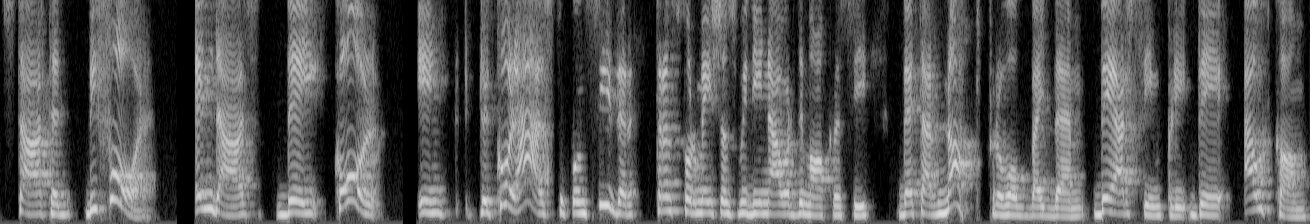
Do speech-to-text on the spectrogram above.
started before. And thus they call in they call us to consider transformations within our democracy that are not provoked by them. They are simply the outcome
